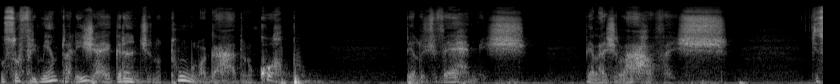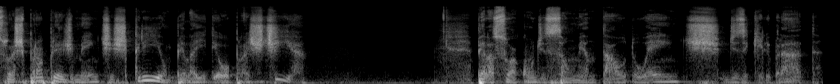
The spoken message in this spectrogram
O sofrimento ali já é grande no túmulo, agarrado no corpo, pelos vermes, pelas larvas que suas próprias mentes criam pela ideoplastia, pela sua condição mental doente, desequilibrada.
